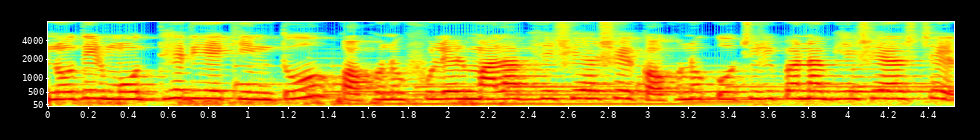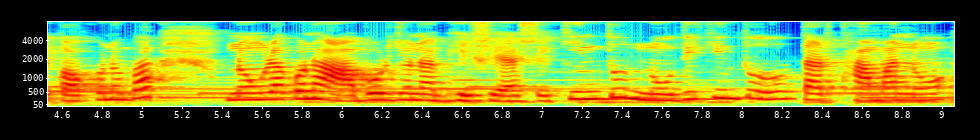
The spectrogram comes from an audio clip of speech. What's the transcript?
নদীর মধ্যে দিয়ে কিন্তু কখনো ফুলের মালা ভেসে আসে, কখনো কচুরিপানা ভেসে আসছে, কখনো বা নোংরা কোনো আবর্জনা ভেসে আসে। কিন্তু নদী কিন্তু তার থামানো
